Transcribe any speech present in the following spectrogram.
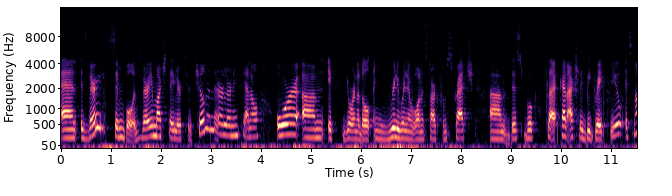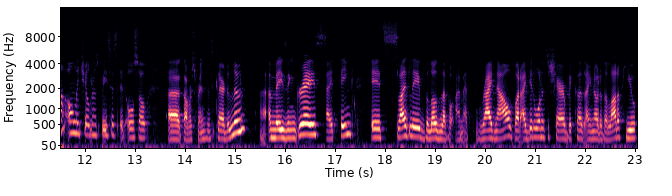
and it's very simple. It's very much tailored to children that are learning piano, or um, if you're an adult and you really, really want to start from scratch. Um, this book can actually be great for you. It's not only children's pieces, it also uh, covers, for instance, Clair de Lune, uh, Amazing Grace. I think it's slightly below the level I'm at right now, but I did wanted to share because I know that a lot of you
